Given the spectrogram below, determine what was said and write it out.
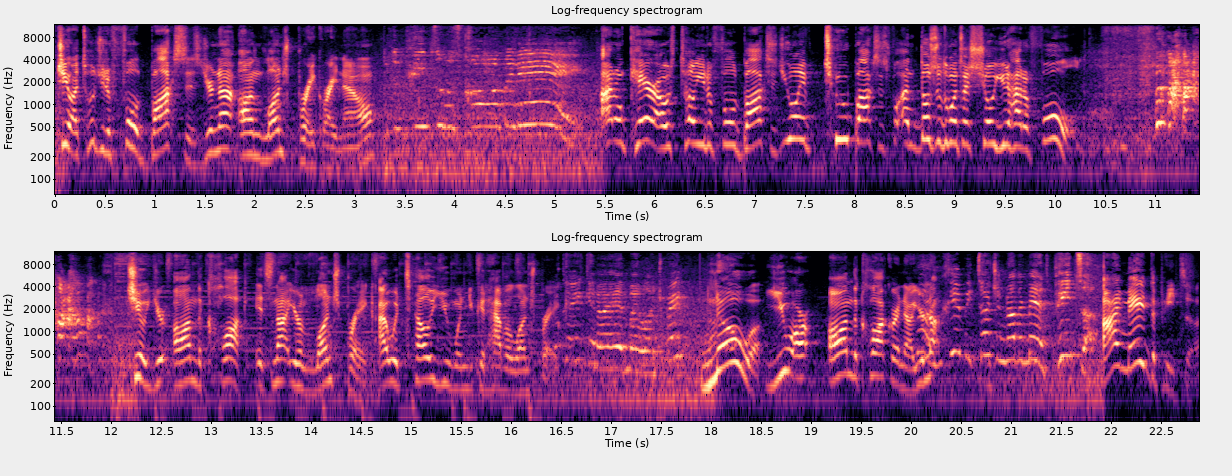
Gio, I told you to fold boxes. You're not on lunch break right now. The pizza was calling me. I don't care. I was telling you to fold boxes. You only have two boxes, full, and those are the ones I show you how to fold. Gio, you're on the clock. It's not your lunch break. I would tell you when you could have a lunch break. Okay, can I have my lunch break? No, you are on the clock right now. You're no, not. You can't be touching another man's pizza. I made the pizza.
